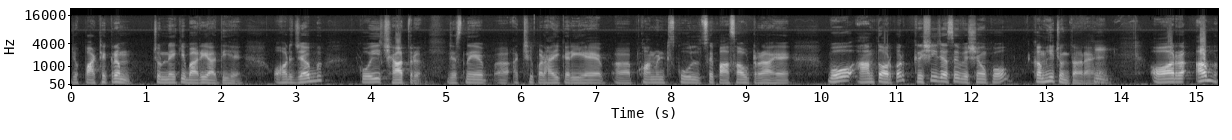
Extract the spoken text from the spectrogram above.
जो पाठ्यक्रम चुनने की बारी आती है और जब कोई छात्र जिसने अच्छी पढ़ाई करी है कॉन्वेंट स्कूल से पास आउट रहा है वो आमतौर पर कृषि जैसे विषयों को कम ही चुनता रहा है। और अब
